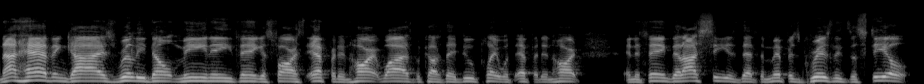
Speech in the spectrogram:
Not having guys really don't mean anything as far as effort and heart wise because they do play with effort and heart. And the thing that I see is that the Memphis Grizzlies are still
